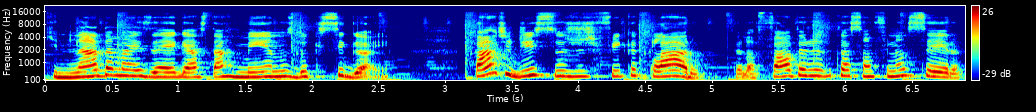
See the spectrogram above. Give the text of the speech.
que nada mais é gastar menos do que se ganha. Parte disso se justifica, claro, pela falta de educação financeira,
